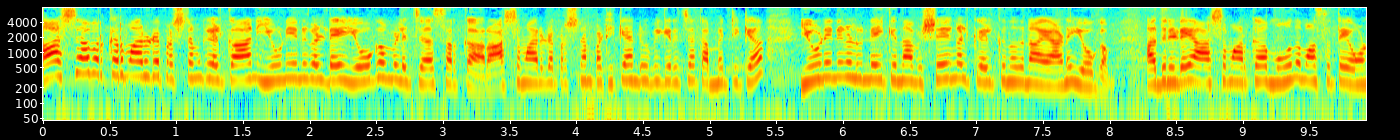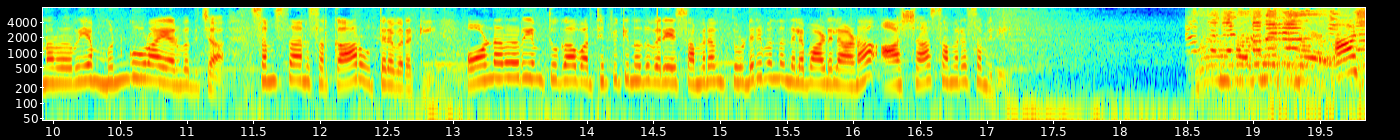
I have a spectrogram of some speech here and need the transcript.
ആശാ വർക്കർമാരുടെ പ്രശ്നം കേൾക്കാൻ യൂണിയനുകളുടെ യോഗം വിളിച്ച സർക്കാർ. ആശമാരുടെ പ്രശ്നം പഠിക്കാൻ രൂപീകരിച്ച കമ്മിറ്റിക്ക് യൂണിയനുകൾ ഉന്നയിക്കുന്ന വിഷയങ്ങൾ കേൾക്കുന്നതിനായാണ് യോഗം. അതിനിടെ ആശമാർക്ക് മൂന്ന് മാസത്തെ ഓണറേറിയം മുൻകൂറായി അനുവദിച്ച് സംസ്ഥാന സർക്കാർ ഉത്തരവിറക്കി. ഓണറേറിയം തുക വർദ്ധിപ്പിക്കുന്നതുവരെ സമരം തുടരുമെന്ന നിലപാടിലാണ് ആശാ സമരസമിതി ആശ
